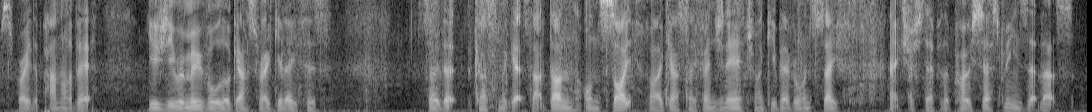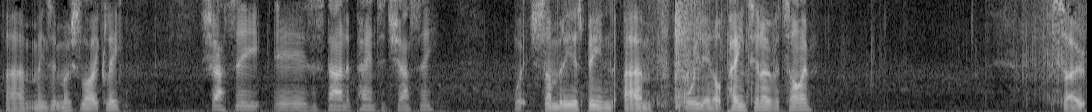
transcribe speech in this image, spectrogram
Spray the panel a bit. Usually remove all the gas regulators so that the customer gets that done on site by a gas safe engineer. Try and keep everyone safe. An extra step of the process means that that's uh, means it most likely. Chassis is a standard painted chassis, which somebody has been um, oiling or painting over time. So,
